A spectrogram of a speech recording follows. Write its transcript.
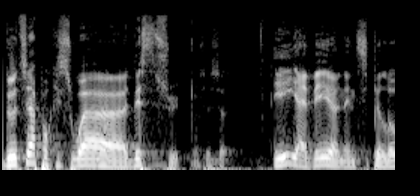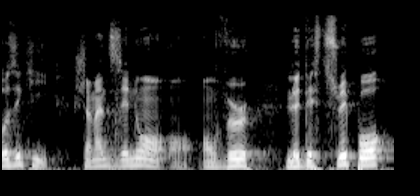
Deux tiers pour qu'il soit destitué. c'est ça. Et il y avait Nancy Pelosi qui, justement, disait nous, on, on- on veut le destituer pour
